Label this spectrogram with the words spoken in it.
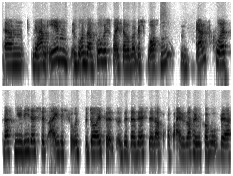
Ähm, wir haben eben in unserem Vorgespräch darüber gesprochen, ganz kurz, was New Leadership eigentlich für uns bedeutet und sind da sehr schnell auf, auf eine Sache gekommen, wo wir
